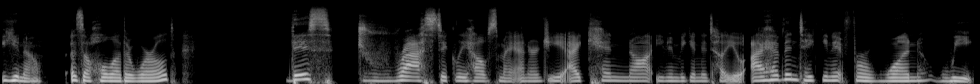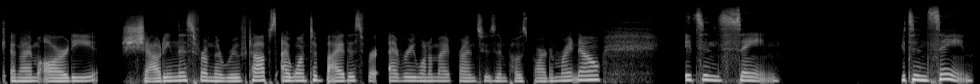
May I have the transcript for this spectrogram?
you know, it's a whole other world. This drastically helps my energy. I cannot even begin to tell you. I have been taking it for one week and I'm already shouting this from the rooftops. I want to buy this for every one of my friends who's in postpartum right now. It's insane. It's insane.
